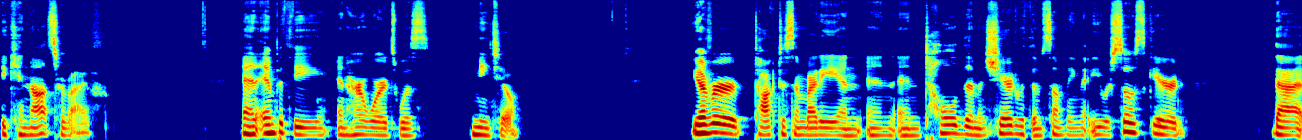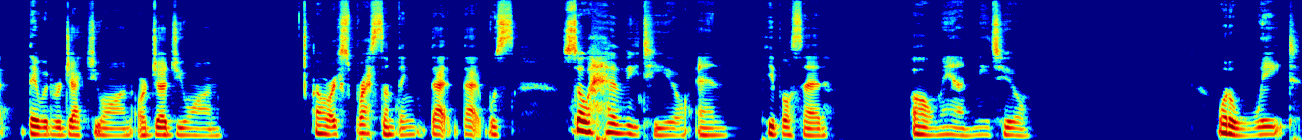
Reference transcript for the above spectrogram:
it cannot survive. And empathy, in her words, was me too. You ever talked to somebody and and and told them and shared with them something that you were so scared that they would reject you on or judge you on or express something that that was so heavy to you and people said, "Oh man, me too." What a weight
